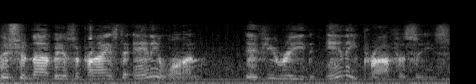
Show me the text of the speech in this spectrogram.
This should not be a surprise to anyone if you read any prophecies,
